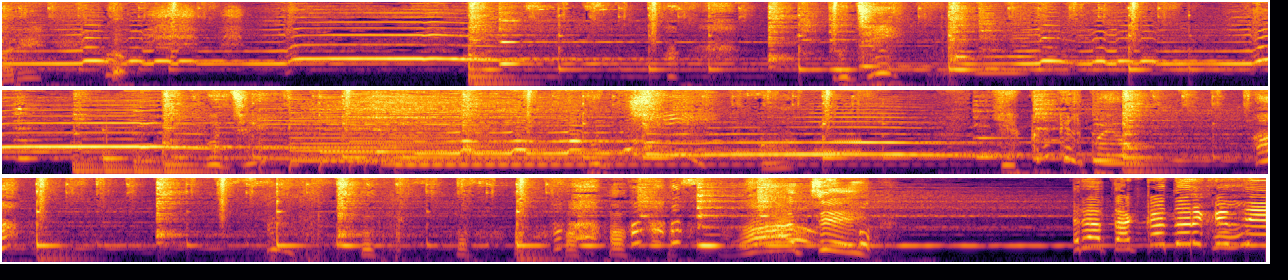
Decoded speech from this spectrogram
అరే. బుజ్జి. బుజ్జి. బుజ్జి. ఎక్కడికి వెళ్ళిపోయావు ఆ? ఆచి! రతక్క దొరికింది.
